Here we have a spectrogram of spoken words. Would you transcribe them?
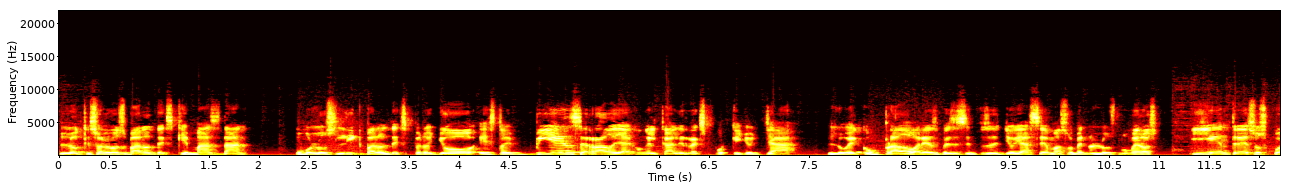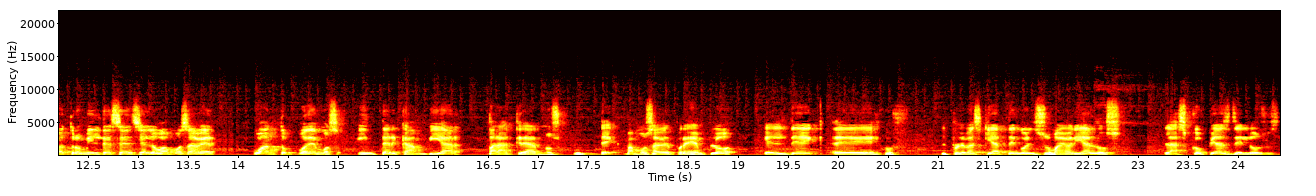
lo que son los Battle Decks que más dan, como los League Battle Decks, pero yo estoy bien cerrado ya con el Calyrex porque yo ya lo he comprado varias veces, entonces yo ya sé más o menos los números y entre esos 4000 de esencia lo vamos a ver cuánto podemos intercambiar para crearnos un deck. Vamos a ver, por ejemplo, el deck, eh, el problema es que ya tengo en su mayoría los, las copias de los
